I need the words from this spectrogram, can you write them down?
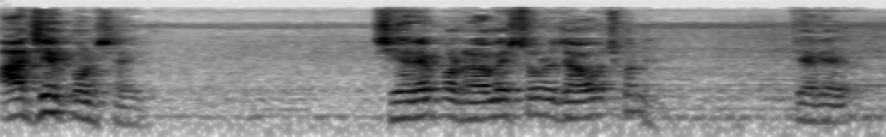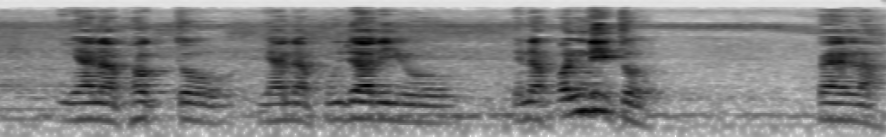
આજે પણ સાહેબ, જ્યારે પણ રામેશ્વર જાઓ છો ને, ત્યારે ત્યાંના ભક્તો ત્યાંના પૂજારીઓ, એના પંડિતો પહેલાં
